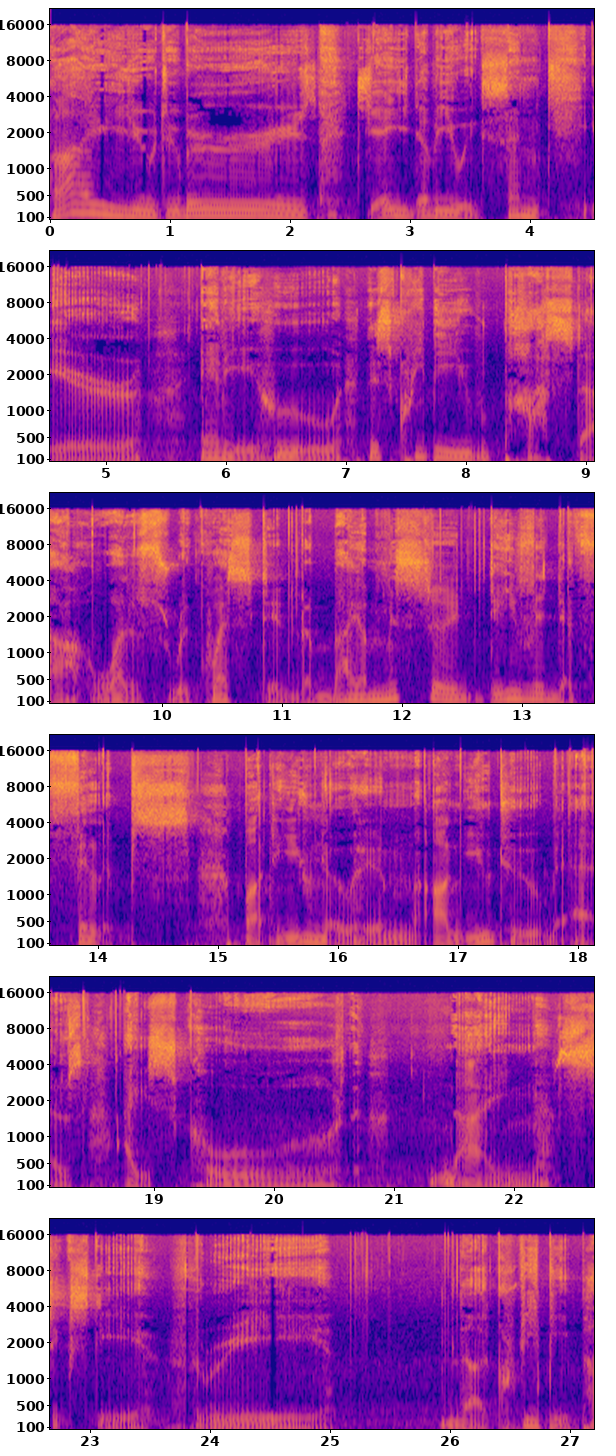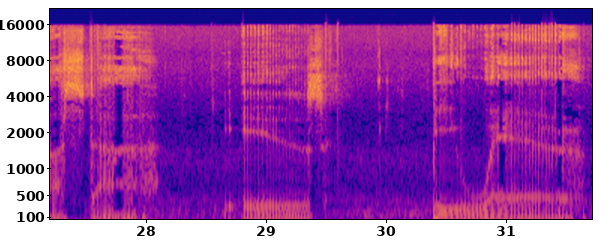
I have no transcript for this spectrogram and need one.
Hi, YouTubers! JW Eccent here. Anywho, this creepy pasta was requested by a Mr. David Phillips, but you know him on YouTube as Ice Cold 963. The creepy pasta is Beware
